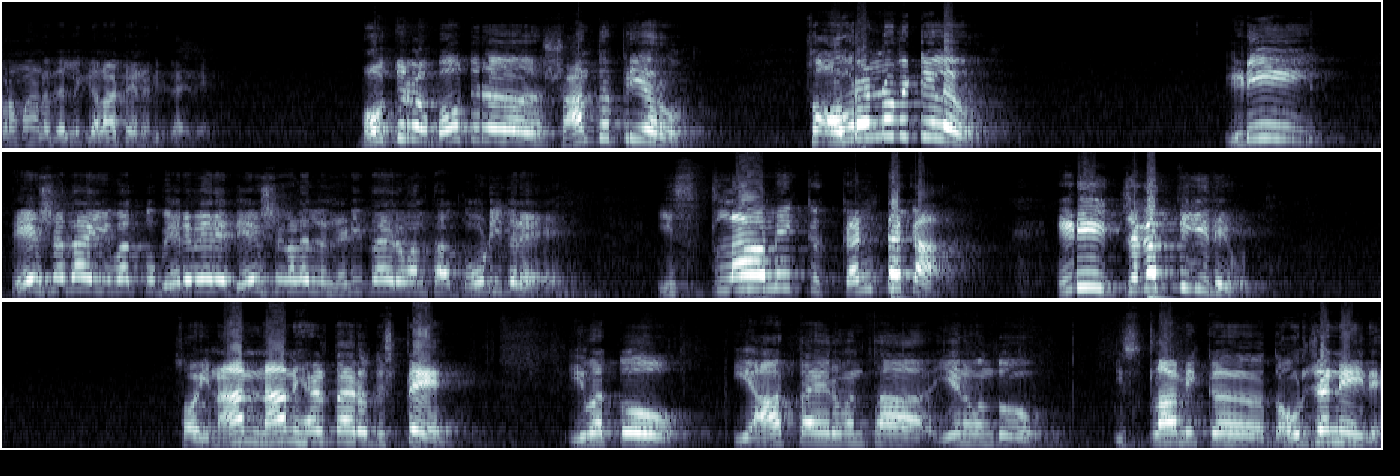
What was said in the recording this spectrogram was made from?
ಪ್ರಮಾಣದಲ್ಲಿ ಗಲಾಟೆ ನಡೀತಾ ಇದೆ. ಬೌದ್ಧರು ಬೌದ್ಧರು ಶಾಂತಪ್ರಿಯರು. ಸೊ ಅವರನ್ನು ಬಿಟ್ಟಿಲ್ಲ ಇವರು. ಇಡೀ ದೇಶದ ಇವತ್ತು ಬೇರೆ ಬೇರೆ ದೇಶಗಳಲ್ಲಿ ನಡೀತಾ ಇರುವಂಥದ್ದು ನೋಡಿದರೆ, ಇಸ್ಲಾಮಿಕ್ ಕಂಟಕ ಇಡೀ ಜಗತ್ತಿಗಿದೆ ಇವತ್ತು ಸೊ ನಾನು ನಾನು ಹೇಳ್ತಾ ಇರೋದಿಷ್ಟೇ ಇವತ್ತು ಈ ಆಗ್ತಾ ಇರುವಂಥ ಏನೋ ಒಂದು ಇಸ್ಲಾಮಿಕ್ ದೌರ್ಜನ್ಯ ಇದೆ.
